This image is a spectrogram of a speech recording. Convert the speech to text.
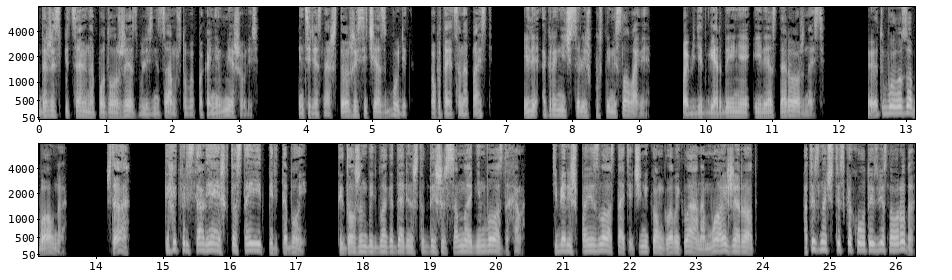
Даже специально подал жест близнецам, чтобы пока не вмешивались. Интересно, что же сейчас будет? Попытается напасть? Или ограничится лишь пустыми словами? Победит гордыня или осторожность? Это было забавно. «Что? Ты хоть представляешь, кто стоит перед тобой?» Ты должен быть благодарен, что дышишь со мной одним воздухом. Тебе лишь повезло стать учеником главы клана, мой же род. А ты, значит, из какого-то известного рода?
